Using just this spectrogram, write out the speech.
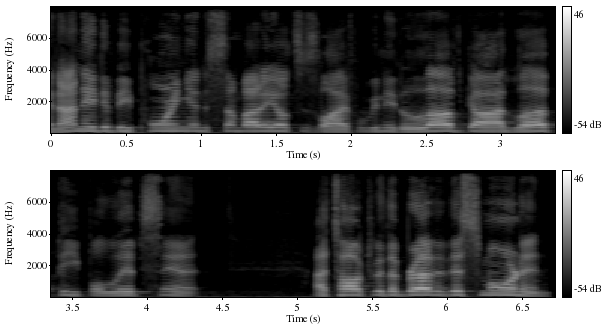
and I need to be pouring into somebody else's life. We need to love God, love people, live sent. I talked with a brother this morning,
